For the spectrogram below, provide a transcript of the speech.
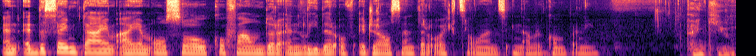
And at the same time, I am also co-founder and leader of Agile Center of Excellence in our company. Thank you.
